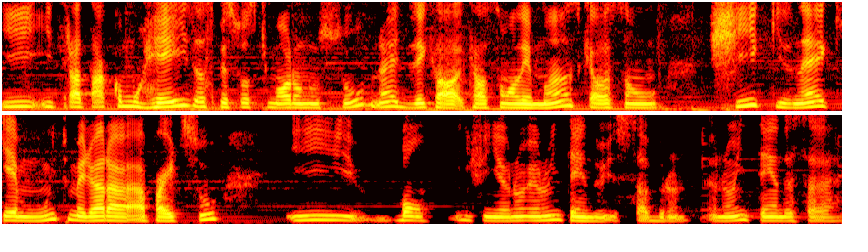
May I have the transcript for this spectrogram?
e, e tratar como reis as pessoas que moram no Sul, né, dizer que, ela, que elas são alemãs, que elas são chiques, né, que é muito melhor a, a parte sul e, bom, enfim, eu não, eu não entendo isso, sabe, Bruno? Eu não entendo essa,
